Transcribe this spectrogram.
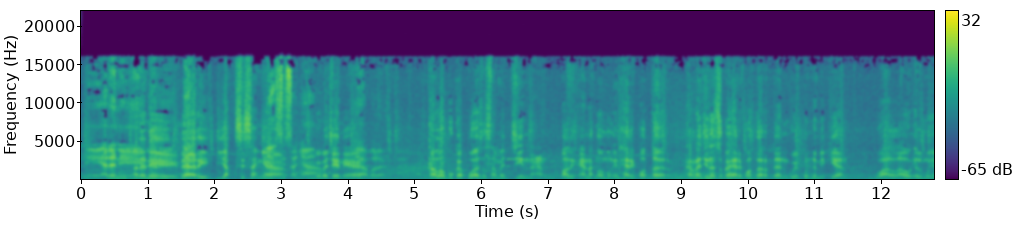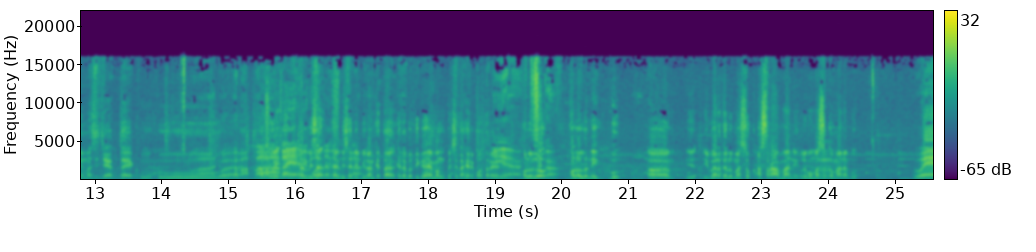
Nih ada nih. Ada nih dari yak Ya, sisanya. sisanya. Gue bacain Iya, ya. boleh. Kalau buka puasa sama Jinan, paling enak ngomongin Harry Potter. Karena Jinan suka Harry Potter dan gue pun demikian. Walau ilmunya masih cetek. Huhu. Waduh, apa-apa. Oh, Tapi, suka ya tapi Harry bisa Potter, tapi bisa suka. dibilang kita kita bertiga emang pencinta Harry Potter ya. Iya, Kalau lu kalau lu nih, Bu, i- ibaratnya lu masuk asrama nih, lu mau masuk Hmm. ke mana, Bu? Gue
